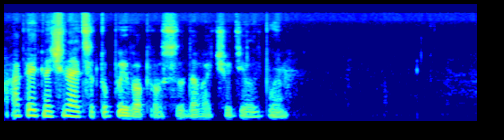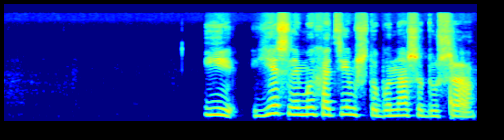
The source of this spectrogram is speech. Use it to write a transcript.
Опять начинаются тупые вопросы задавать, что делать будем. И если мы хотим, чтобы наша душа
